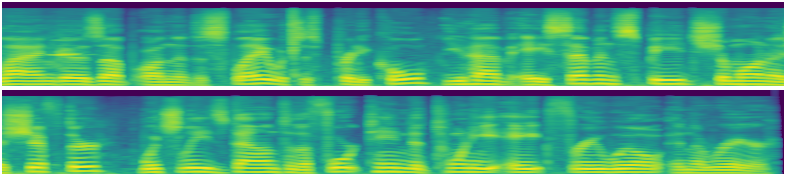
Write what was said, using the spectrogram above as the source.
line goes up on the display, which is pretty cool. You have a seven speed Shimano shifter, which leads down to the 14 to 28 freewheel in the rear.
